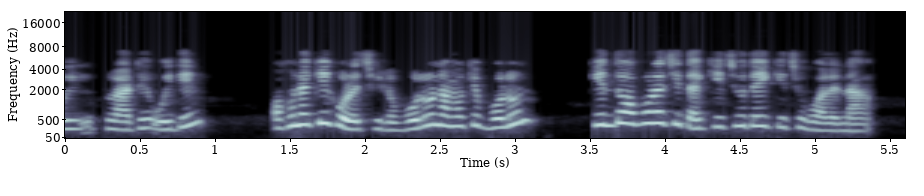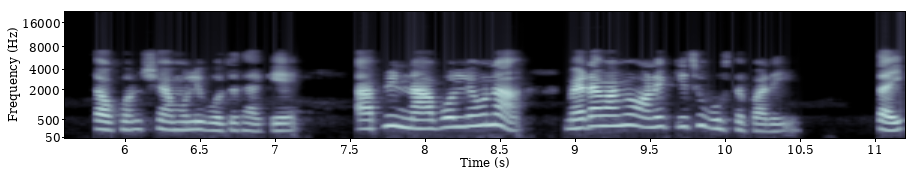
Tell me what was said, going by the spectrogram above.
ওই ফ্ল্যাটে ওই দিন? অহনা কি করেছিল? বলুন আমাকে, বলুন। কিন্তু অপরাজিতা কিছুতেই কিছু বলে না। তখন শ্যামলী বলতে থাকে, আপনি না বললেও না, ম্যাডাম, আমি অনেক কিছু বুঝতে পারি। তাই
